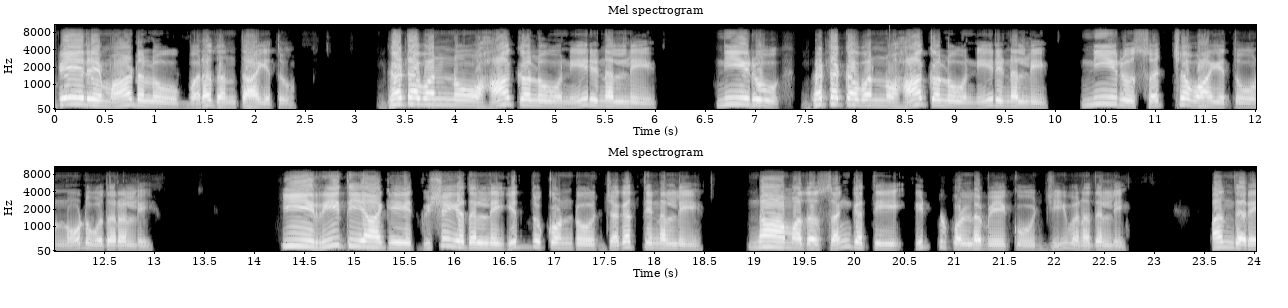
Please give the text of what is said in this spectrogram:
ಬೇರೆ ಮಾಡಲು ಬರದಂತಾಯಿತು. ಘಟವನ್ನು ಹಾಕಲು ನೀರಿನಲ್ಲಿ, ನೀರು ಘಟಕವನ್ನು ಹಾಕಲು ನೀರಿನಲ್ಲಿ, ನೀರು ಸ್ವಚ್ಛವಾಯಿತು ನೋಡುವುದರಲ್ಲಿ. ಈ ರೀತಿಯಾಗಿ ವಿಷಯದಲ್ಲಿ ಇದ್ದುಕೊಂಡು ಜಗತ್ತಿನಲ್ಲಿ ನಾಮದ ಸಂಗತಿ ಇಟ್ಟುಕೊಳ್ಳಬೇಕು ಜೀವನದಲ್ಲಿ. ಅಂದರೆ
